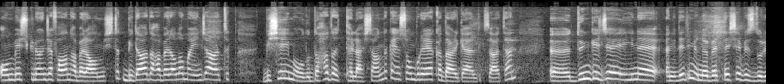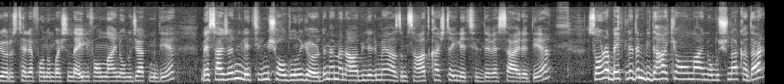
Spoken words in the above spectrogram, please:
15 gün önce falan haber almıştık. Bir daha da haber alamayınca artık bir şey mi oldu? Daha da telaşlandık. En son buraya kadar geldik zaten. E, dün gece yine hani dedim ya nöbetleşe biz duruyoruz telefonun başında Elif online olacak mı diye. Mesajların iletilmiş olduğunu gördüm. Hemen abilerime yazdım saat kaçta iletildi vesaire diye. Sonra bekledim bir dahaki online oluşuna kadar.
